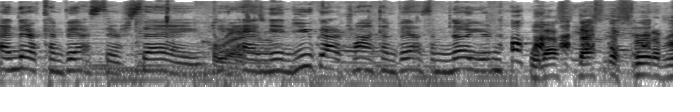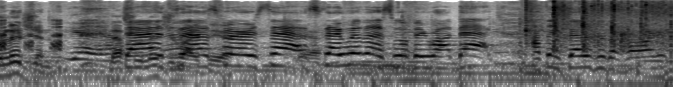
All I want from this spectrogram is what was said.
and they're convinced they're saved. Correct. And then you've got to try and convince them, no, you're not. Well, that's that's the spirit of religion. That's, That's, religion right that's there. where it's at. Yeah. Stay with us. We'll be right back. I think those are the hardest.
